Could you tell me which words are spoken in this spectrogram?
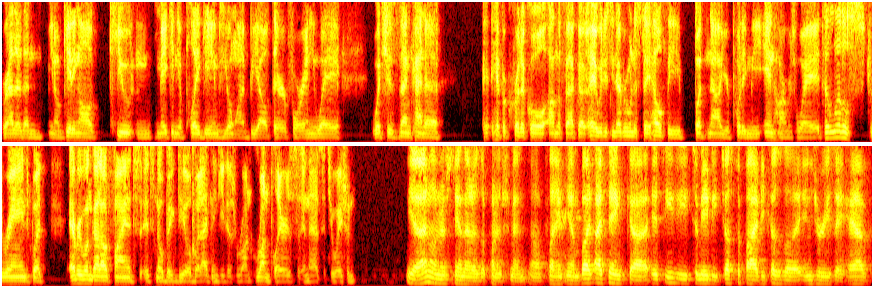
rather than you know getting all cute and making you play games you don't want to be out there for anyway, which is then kind of hypocritical on the fact that hey, we just need everyone to stay healthy, but now you're putting me in harm's way. It's a little strange, but everyone got out fine. It's it's no big deal, but I think you just run run players in that situation. Yeah, I don't understand that as a punishment uh, playing him, but I think uh, it's easy to maybe justify because of the injuries they have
